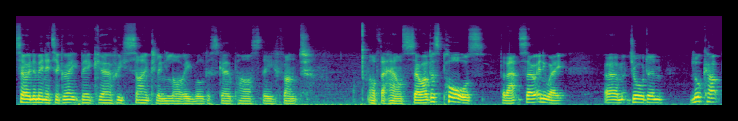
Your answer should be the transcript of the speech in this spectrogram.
so in a minute a great big uh, recycling lorry will just go past the front of the house. So I'll just pause for that. So anyway, um, Jordan, look up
